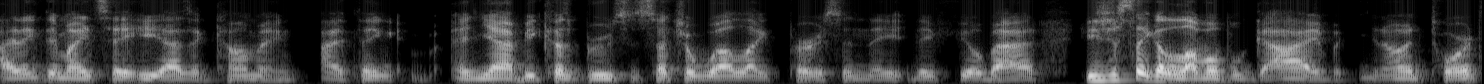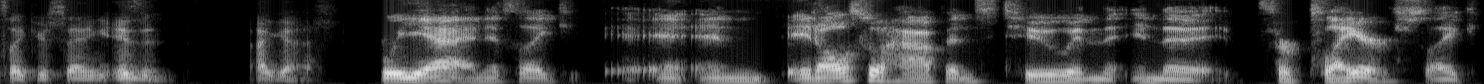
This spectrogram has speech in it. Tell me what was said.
I think they might say he has it coming. I think, and yeah, because Bruce is such a well liked person, they they feel bad. He's just like a lovable guy, but you know, and Torts, like you're saying, isn't. I guess. Well, yeah, and it's like, and it also happens too in the in the for players like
